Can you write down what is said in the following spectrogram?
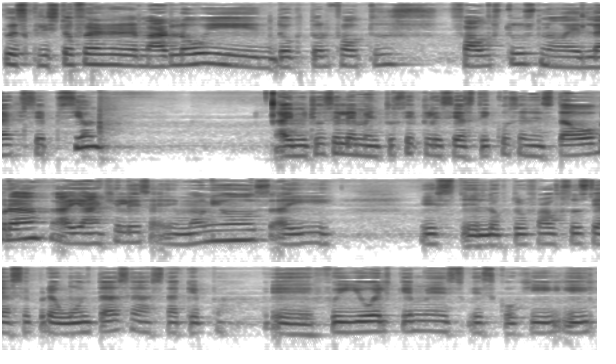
pues Christopher Marlowe y Dr. Faustus, Faustus no es la excepción. Hay muchos elementos eclesiásticos en esta obra, hay ángeles, hay demonios, hay este el Dr. Faustus te hace preguntas hasta que eh, fui yo el que me escogí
